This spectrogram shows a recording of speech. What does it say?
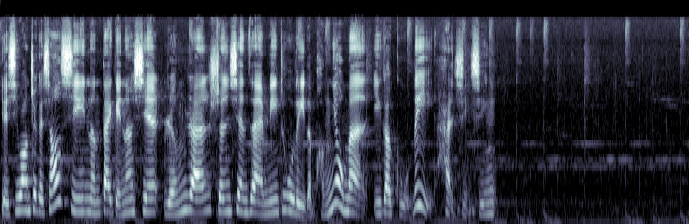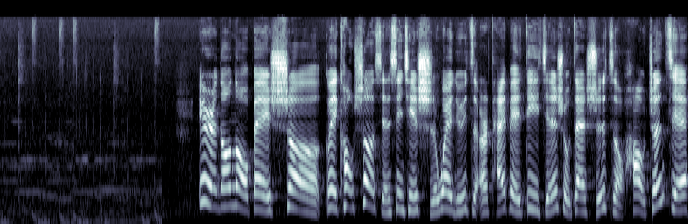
也希望这个消息能带给那些仍然深陷在 Me Too 里的朋友们一个鼓励和信心。NONO 被涉被控涉嫌性侵十位女子，而台北地检署在十九号侦结，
